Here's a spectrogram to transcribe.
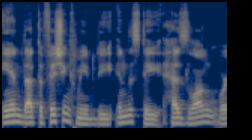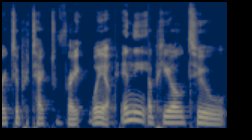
and that the fishing community in the state has long worked to protect right whale. In the appeal to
